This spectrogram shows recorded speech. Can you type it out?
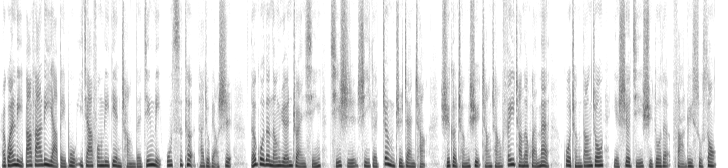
而管理巴伐利亚北部一家风力电厂的经理乌斯特，他就表示，德国的能源转型其实是一个政治战场，许可程序常常非常的缓慢，过程当中也涉及许多的法律诉讼。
